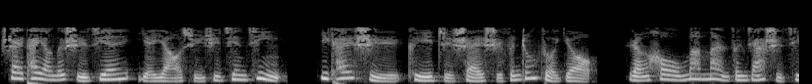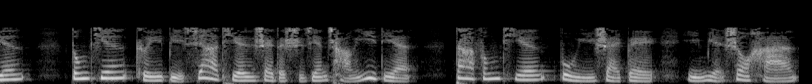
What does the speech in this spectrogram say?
晒太阳的时间也要循序渐进。一开始可以只晒十分钟左右，然后慢慢增加时间。冬天可以比夏天晒的时间长一点。大风天不宜晒背，以免受寒。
